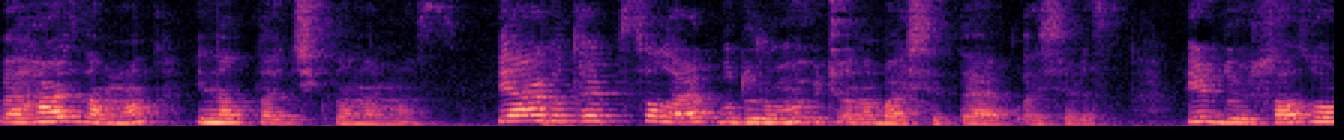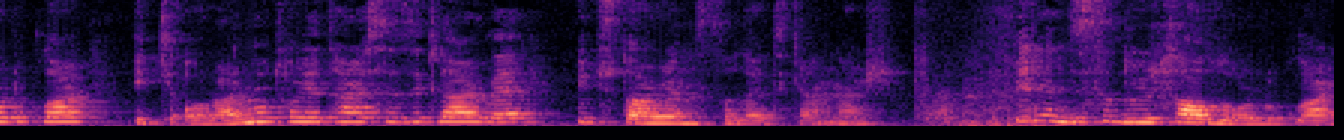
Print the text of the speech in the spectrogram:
Ve her zaman inatla açıklanamaz. Bir ergoterapist olarak bu durumu 3 ana başlıkta yaklaşırız. Bir duysal zorluklar, iki oral motor yetersizlikler ve üç davranışsal etkenler. Birincisi duysal zorluklar.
